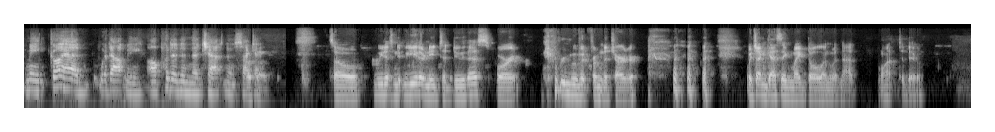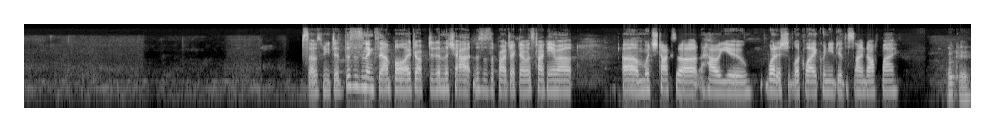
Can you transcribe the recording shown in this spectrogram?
I mean, go ahead without me. I'll put it in the chat in a second. Okay. So we just we either need to do this or remove it from the charter, which I'm guessing Mike Dolan would not want to do. So I was muted. This is an example. I dropped it in the chat. This is the project I was talking about, um, which talks about how you, what it should look like when you do the signed off by. Okay.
